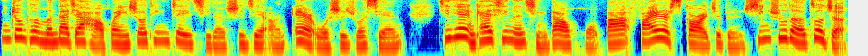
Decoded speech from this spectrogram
听众朋友们，大家好，欢迎收听这一期的世界 On Air，我是卓贤。今天很开心能请到《火疤 Fire Scar》这本新书的作者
